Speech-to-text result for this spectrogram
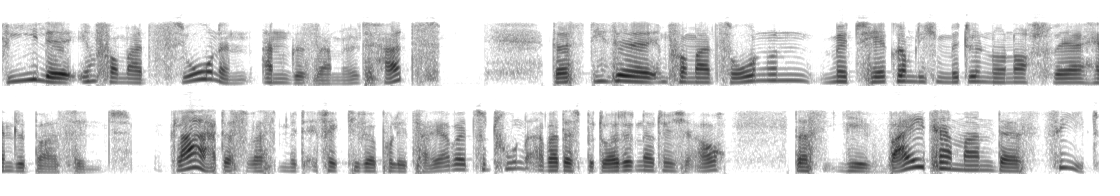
viele Informationen angesammelt hat, dass diese Informationen mit herkömmlichen Mitteln nur noch schwer handelbar sind. Klar hat das was mit effektiver Polizeiarbeit zu tun, aber das bedeutet natürlich auch, dass je weiter man das zieht,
